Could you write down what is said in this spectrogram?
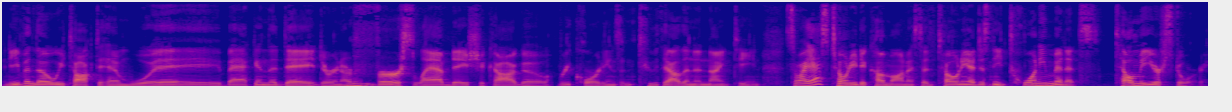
and even though we talked to him way back in the day during our mm-hmm. first Lab Day Chicago recordings in 2019, so I asked Tony to come on. I said, Tony, I just need 20 minutes. Tell me your story.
